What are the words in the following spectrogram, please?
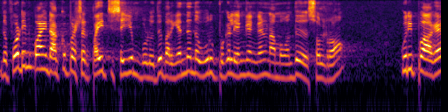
இந்த ஃபோர்டீன் பாயிண்ட் அக்கு ப்ரெஷர் பயிற்சி செய்யும் பொழுது பாருங்கள் எந்தெந்த உறுப்புகள் எங்கெங்கன்னு நம்ம வந்து சொல்கிறோம் குறிப்பாக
